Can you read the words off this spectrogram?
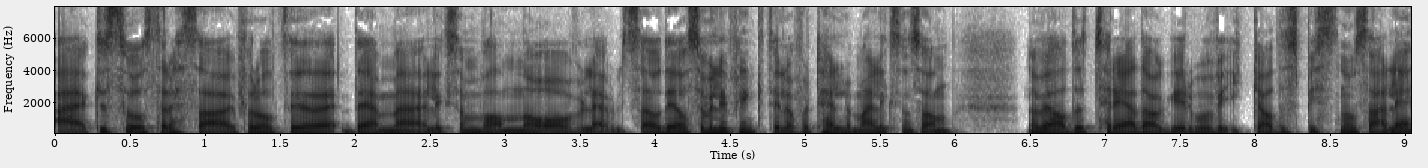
er jeg ikke så stressa i forhold til det med liksom vann og overlevelse. Og de er også veldig flinke til å fortelle meg liksom sånn Når vi hadde tre dager hvor vi ikke hadde spist noe særlig,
